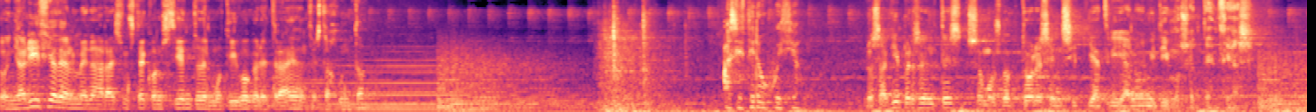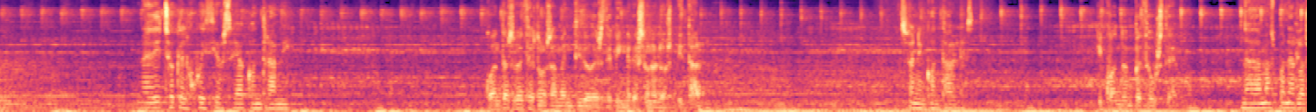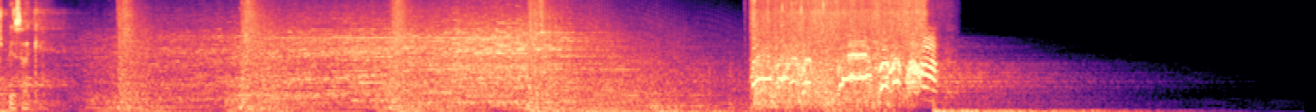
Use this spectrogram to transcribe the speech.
Doña Alicia de Almenara, ¿es usted consciente del motivo que le trae ante esta junta? Asistir a un juicio. Los aquí presentes somos doctores en psiquiatría, no emitimos sentencias. No he dicho que el juicio sea contra mí. ¿Cuántas veces nos ha mentido desde que ingresó en el hospital? Son incontables. ¿Y cuándo empezó usted? Nada más poner los pies aquí.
